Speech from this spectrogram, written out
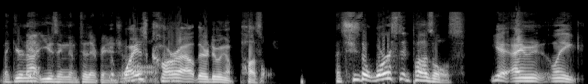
Like you're not using them to their advantage. Why is. Cara out there doing a puzzle? She's the worst at puzzles. Yeah, I mean, like,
